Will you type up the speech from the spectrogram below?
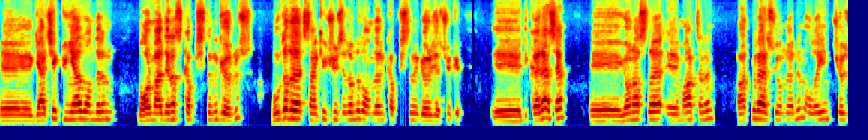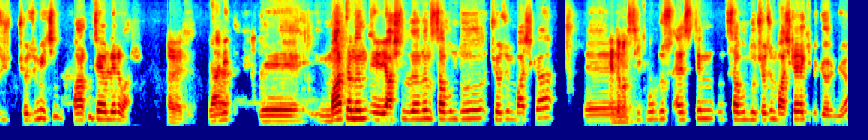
e, gerçek dünyada onların normalde nasıl kapıştığını görürüz. Burada da sanki 3. sezonda da onların kapıştığını göreceğiz. Çünkü e, dikkat edersen e, Jonas'la e, Marta'nın farklı versiyonlarının olayın çözü- çözümü için farklı teorileri var. Evet. Yani e, Marta'nın e, yaşlılığının savunduğu çözüm başka, e, Adam'ın. Sigmundus Est'in savunduğu çözüm başka gibi görünüyor.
